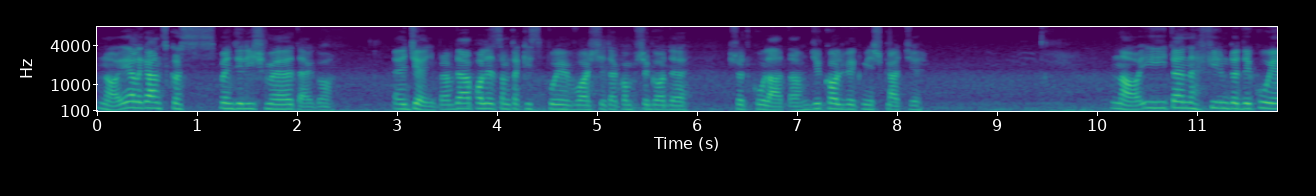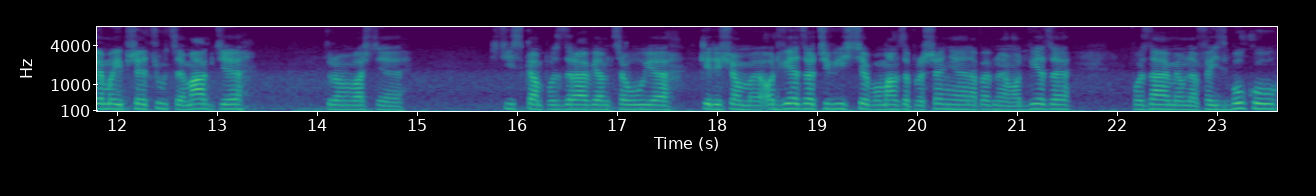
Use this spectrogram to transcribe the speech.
No i elegancko spędziliśmy tego e, dzień, prawda? Polecam taki spływ, właśnie taką przygodę w środku lata, gdziekolwiek mieszkacie. No i ten film dedykuję mojej przyjaciółce Magdzie, którą właśnie ściskam, pozdrawiam, całuję. Kiedyś ją odwiedzę oczywiście, bo mam zaproszenie, na pewno ją odwiedzę. Poznałem ją na Facebooku.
